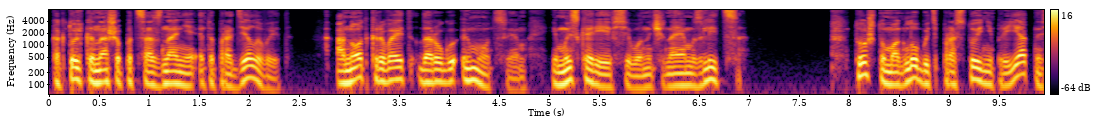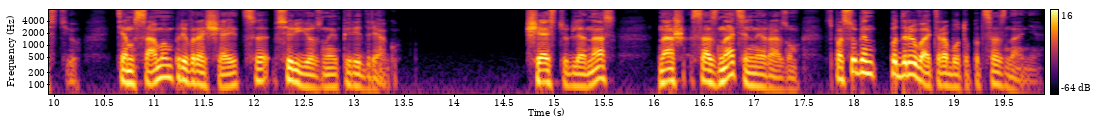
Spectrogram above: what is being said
Как только наше подсознание это проделывает, оно открывает дорогу эмоциям, и мы, скорее всего, начинаем злиться. То, что могло быть простой неприятностью, тем самым превращается в серьезную передрягу. К счастью для нас, наш сознательный разум способен подрывать работу подсознания.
